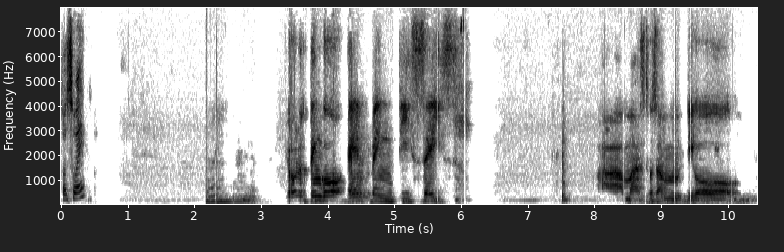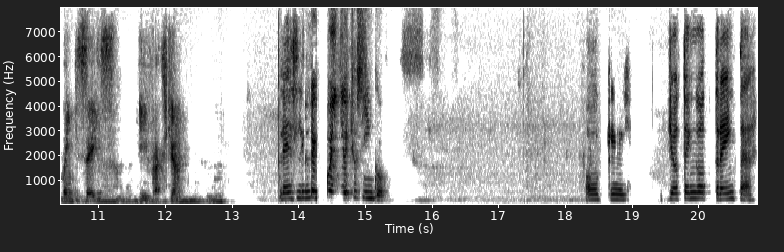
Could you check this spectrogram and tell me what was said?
Josué, Yo lo tengo en 26. Ah, más, o sea, digo 26 y fracción. Leslie, Tengo 28.5. ok. Yo tengo 30,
